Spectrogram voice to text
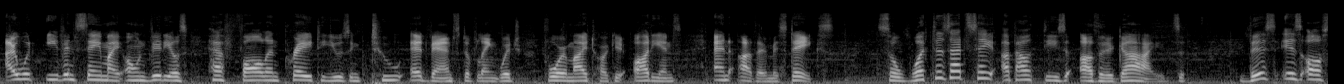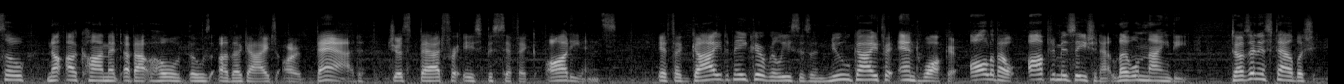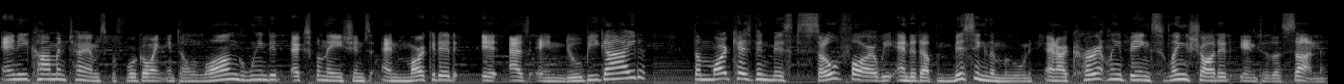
I would even say my own videos have fallen prey to using too advanced of language for my target audience and other mistakes. So what does that say about these other guides? This is also not a comment about how those other guides are bad, just bad for a specific audience. If a guide maker releases a new guide for Endwalker all about optimization at level 90, doesn't establish any common terms before going into long-winded explanations and marketed it as a newbie guide, the mark has been missed so far we ended up missing the moon and are currently being slingshotted into the sun.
